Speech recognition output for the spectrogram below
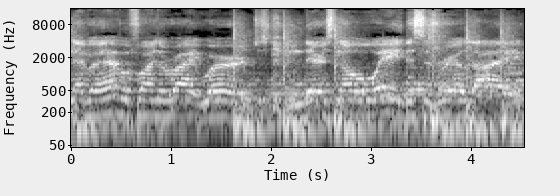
Never ever find the right words, and there's no way this is real life.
